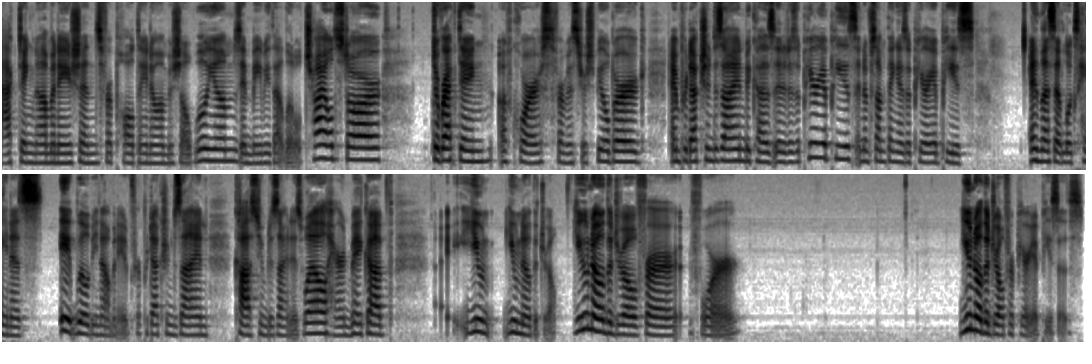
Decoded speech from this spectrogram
acting nominations for Paul Dano and Michelle Williams, and maybe that little child star. Directing, of course, for Mr. Spielberg, and production design because it is a period piece, and if something is a period piece, unless it looks heinous, it will be nominated for production design, costume design as well, hair and makeup. You you know the drill. You know the drill for for You know the drill for period pieces.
